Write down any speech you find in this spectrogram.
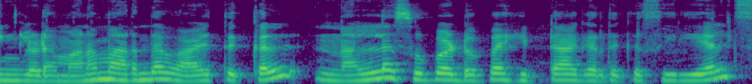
எங்களோட மனமார்ந்த வாழ்த்துக்கள். நல்ல சூப்பர் டூப்பர் ஹிட் ஆகிறதுக்கு சீரியல்ஸ்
